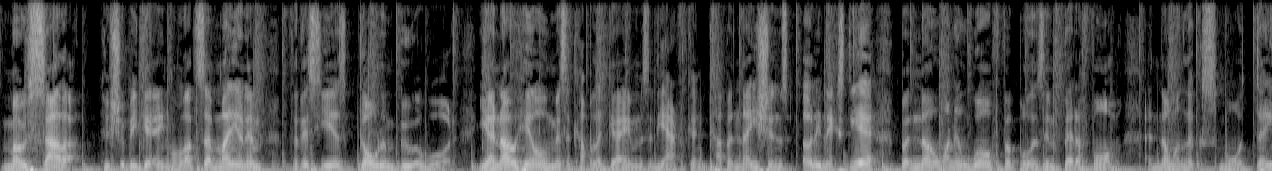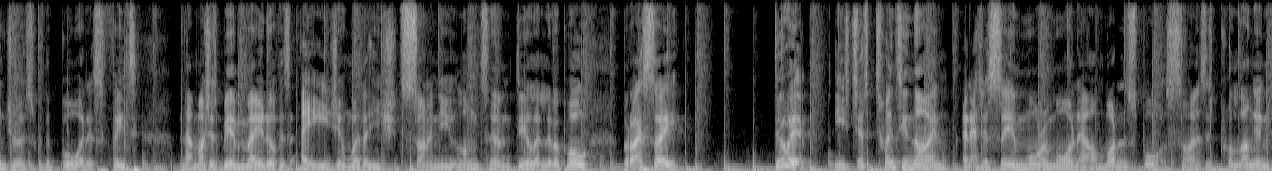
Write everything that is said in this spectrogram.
Mo Salah, who should be getting lots of money on him for this year's Golden Boot Award. Yeah, I know he'll miss a couple of games at the African Cup of Nations early next year, but no one in world football is in better form, and no one looks more dangerous with the ball at his feet. Now, much is being made of his age and whether he should sign a new long term deal at Liverpool, but I say do it. He's just 29, and as you're seeing more and more now, modern sports science is prolonging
